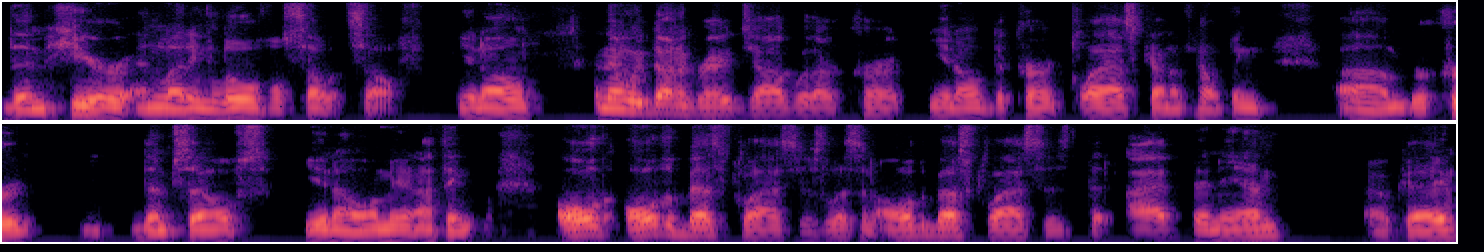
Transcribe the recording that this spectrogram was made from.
them here and letting Louisville sell itself. You know, and then we've done a great job with our current, you know, the current class kind of helping um, recruit themselves. You know, I mean, I think all all the best classes. Listen, all the best classes that I've been in. Okay,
